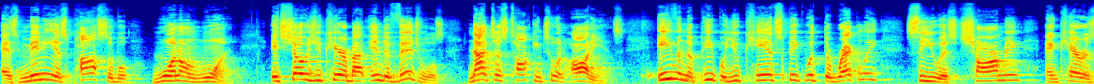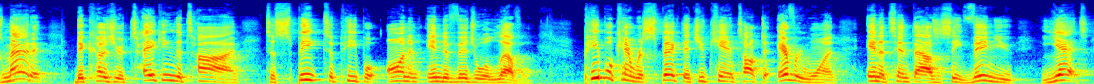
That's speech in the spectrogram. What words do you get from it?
as many as possible one on one. It shows you care about individuals, not just talking to an audience. Even the people you can't speak with directly see you as charming and charismatic because you're taking the time to speak to people on an individual level. People can respect that you can't talk to everyone in a 10,000 seat venue, yet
